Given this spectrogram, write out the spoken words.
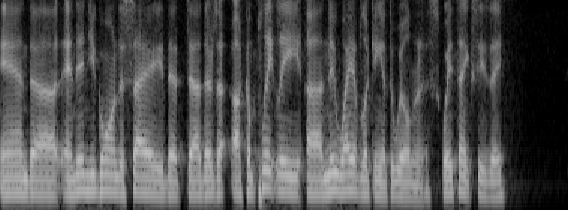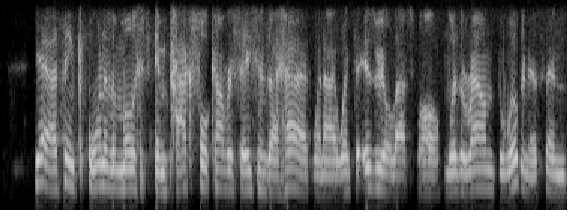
And uh, and then you go on to say that uh, there's a, a completely uh, new way of looking at the wilderness. What do you think, CZ? Yeah, I think one of the most impactful conversations I had when I went to Israel last fall was around the wilderness and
